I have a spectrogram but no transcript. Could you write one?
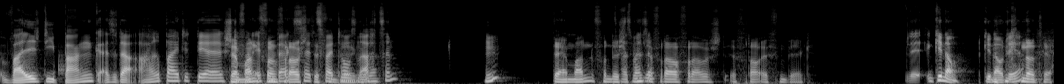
Weil die Bank, also da arbeitet der, der Stefan Mann Effenberg seit 2018. Hm? Der Mann von der Frau, Frau, Frau Effenberg. Äh, genau, genau der. genau der.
